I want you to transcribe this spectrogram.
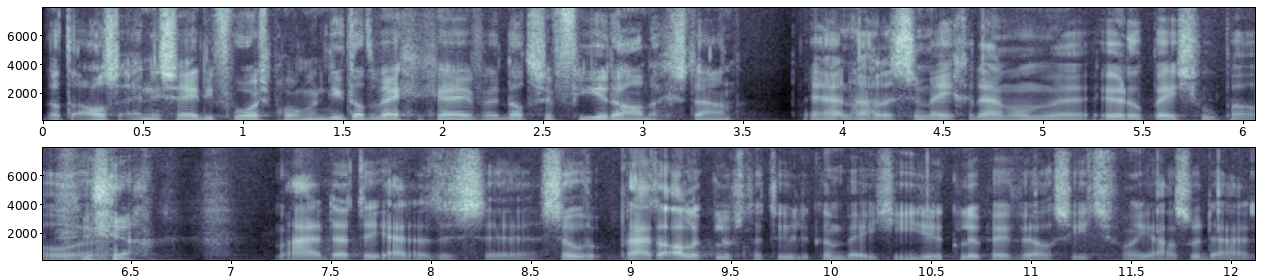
dat als NEC die voorsprongen niet had weggegeven, dat ze vierde hadden gestaan. Ja, dan hadden ze meegedaan om uh, Europees voetbal. Uh. ja. Maar dat, ja, dat is, uh, zo praten alle clubs natuurlijk een beetje. Iedere club heeft wel zoiets van, ja, als we daar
